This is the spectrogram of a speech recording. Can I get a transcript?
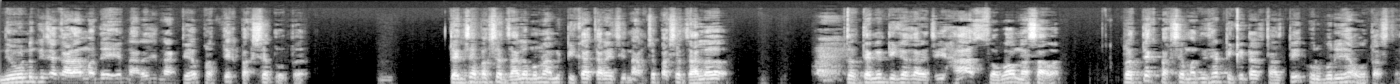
निवडणुकीच्या काळामध्ये हे नाराजी नाट्य प्रत्येक पक्षात होतं. त्यांच्या पक्षात झालं म्हणून आम्ही टीका करायची ना आमच्या पक्षात झालं तर त्यांनी टीका करायची. हा स्वभाव नसावा. प्रत्येक पक्षामध्ये ह्या तिकिटासाठी कुरबुरी ह्या होत असतात.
